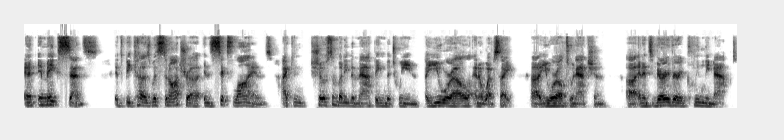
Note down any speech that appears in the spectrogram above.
and it makes sense it's because with Sinatra, in six lines, I can show somebody the mapping between a URL and a website, URL to an action. Uh, and it's very, very cleanly mapped.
